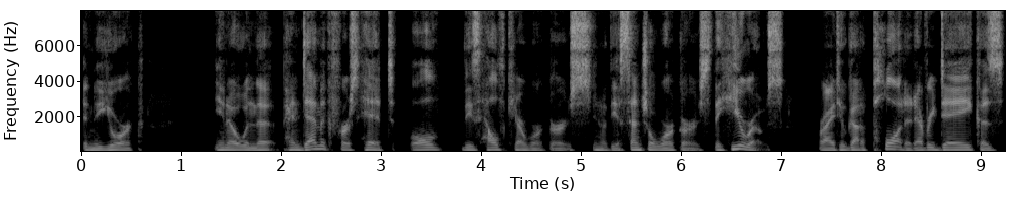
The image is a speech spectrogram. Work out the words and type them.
in New York, you know, when the pandemic first hit, all these healthcare workers, you know, the essential workers, the heroes, right, who got applauded every day because,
